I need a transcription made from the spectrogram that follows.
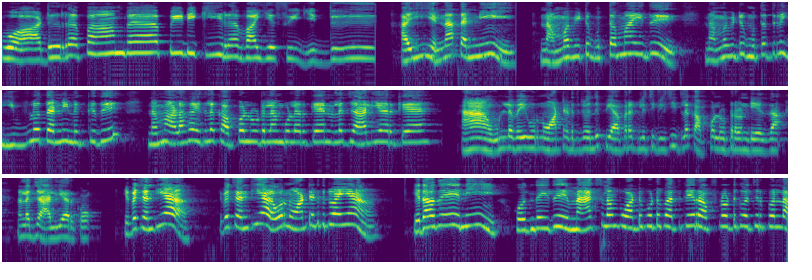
வாடுற பாம்ப பிடிக்கிற வயசு இது. ஐ என்ன தண்ணி? நம்ம வீட்டு முத்தமா இது? நம்ம வீட்டு முத்தத்துல இவ்வளோ தண்ணி நிக்குது? நம்ம அழகா இதுல கப்பல் விடலாம் போல இருக்கே நல்லா ஜாலியா இருக்கே. ஆ உள்ள போய் ஒரு நோட்டை எடுத்துட்டு வந்து பேப்பரை கிழிச்சு கிழிச்சு இதுல கப்பல் விட்டுற வேண்டியதுதான். நல்லா ஜாலியா இருக்கும். இப்ப சந்தியா இப்ப சந்தியா ஒரு நோட் எடுத்துட்டு வாயா. ஏதாவது நீ இந்த இது மேக்ஸ்லாம் போட்டு போட்டு பார்த்துட்டு ரஃப் நோட்டுக்கு வச்சிருப்பல்ல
